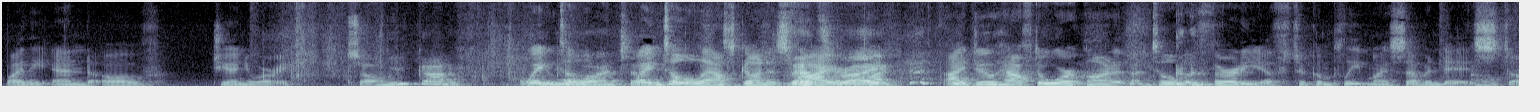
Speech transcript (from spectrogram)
by the end of January. So You've got to wait until to- wait until the last gun is That's fired. right. I do have to work on it until the thirtieth to complete my seven days. So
